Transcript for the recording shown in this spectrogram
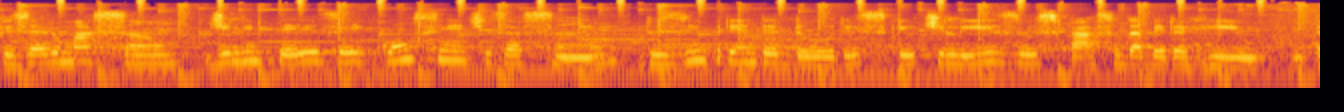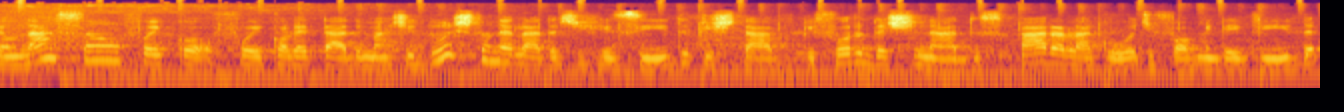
fizeram uma ação de limpeza e conscientização dos empreendedores que utilizam o espaço da Beira Rio. Então, na ação foi, foi coletado mais de duas toneladas de resíduo que, estavam, que foram destinados para a lagoa de forma indevida,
